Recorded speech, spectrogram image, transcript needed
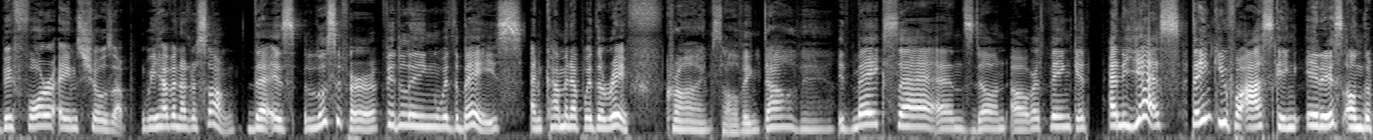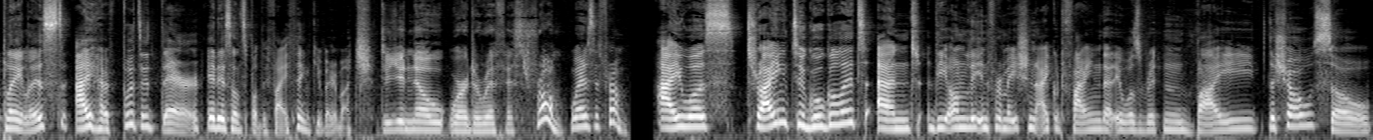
Before Ames shows up, we have another song. There is Lucifer fiddling with the bass and coming up with a riff. Crime solving Devil. It makes sense, don't overthink it. And yes, thank you for asking. It is on the playlist. I have put it there. It is on Spotify. Thank you very much. Do you know where the riff is from? Where is it from? I was trying to Google it, and the only information I could find that it was written by the show, so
